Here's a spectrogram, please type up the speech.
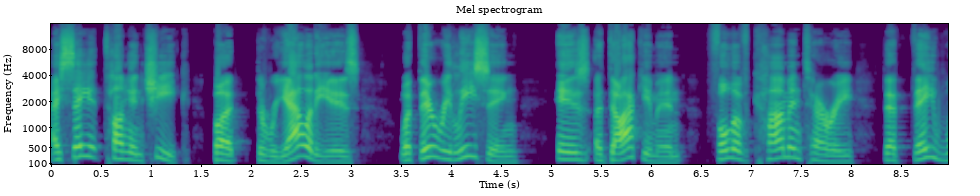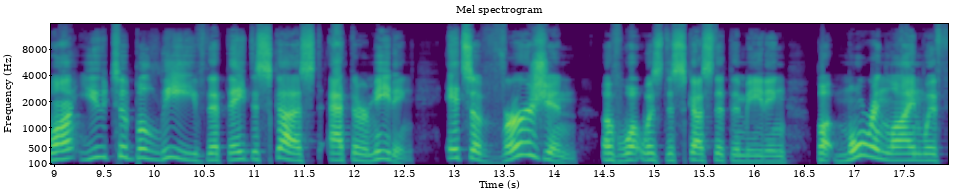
I say it tongue in cheek, but the reality is what they're releasing is a document full of commentary that they want you to believe that they discussed at their meeting. It's a version of what was discussed at the meeting, but more in line with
